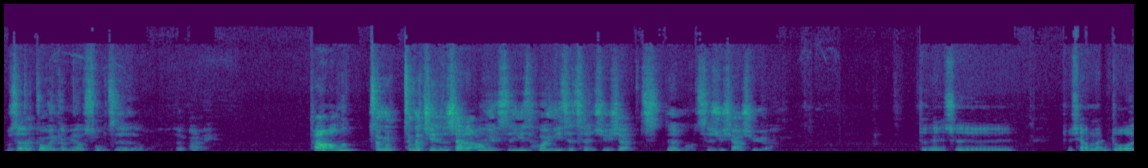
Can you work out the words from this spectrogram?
不是他给我一个没有数字的牌，他好像这个这个解释下来，好像也是一直会一直持续下那么持续下去啊。这点是就像蛮多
